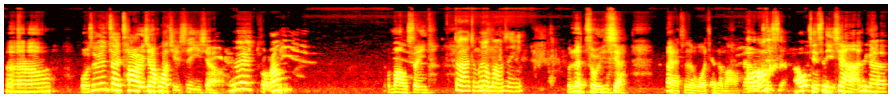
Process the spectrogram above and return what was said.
嗯，我这边再插一下话，解释一下，因为我刚有猫声音。对啊，怎么有猫声音？我认错一下，哎，是我家的猫。我解释，好，我解释一下那个。”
